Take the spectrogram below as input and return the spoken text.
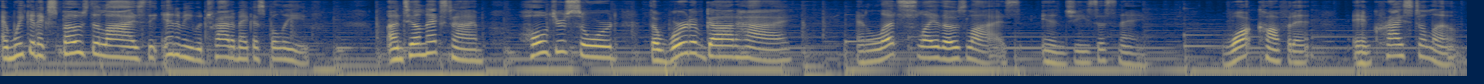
and we can expose the lies the enemy would try to make us believe. Until next time, hold your sword, the Word of God, high, and let's slay those lies in Jesus' name. Walk confident in Christ alone.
